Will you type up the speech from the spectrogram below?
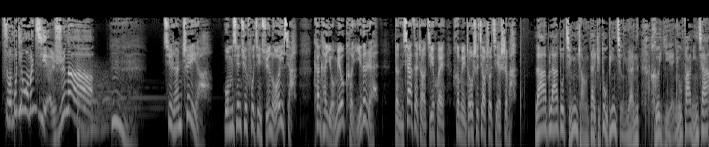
怎么不听我们解释呢？嗯，既然这样，我们先去附近巡逻一下，看看有没有可疑的人，等下再找机会和美洲狮教授解释吧。拉布拉多警长带着杜宾警员和野牛发明家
